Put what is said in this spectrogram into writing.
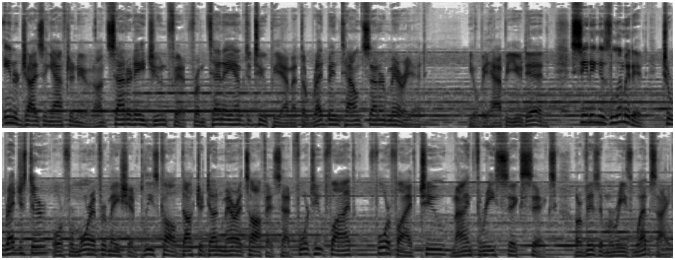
energizing afternoon on Saturday, June 5th from 10 a.m. to 2 p.m. at the Redmond Town Center Marriott. You'll be happy you did. Seating is limited. To register or for more information, please call Dr. Dunn Merritt's office at 425 452 9366 or visit Marie's website,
